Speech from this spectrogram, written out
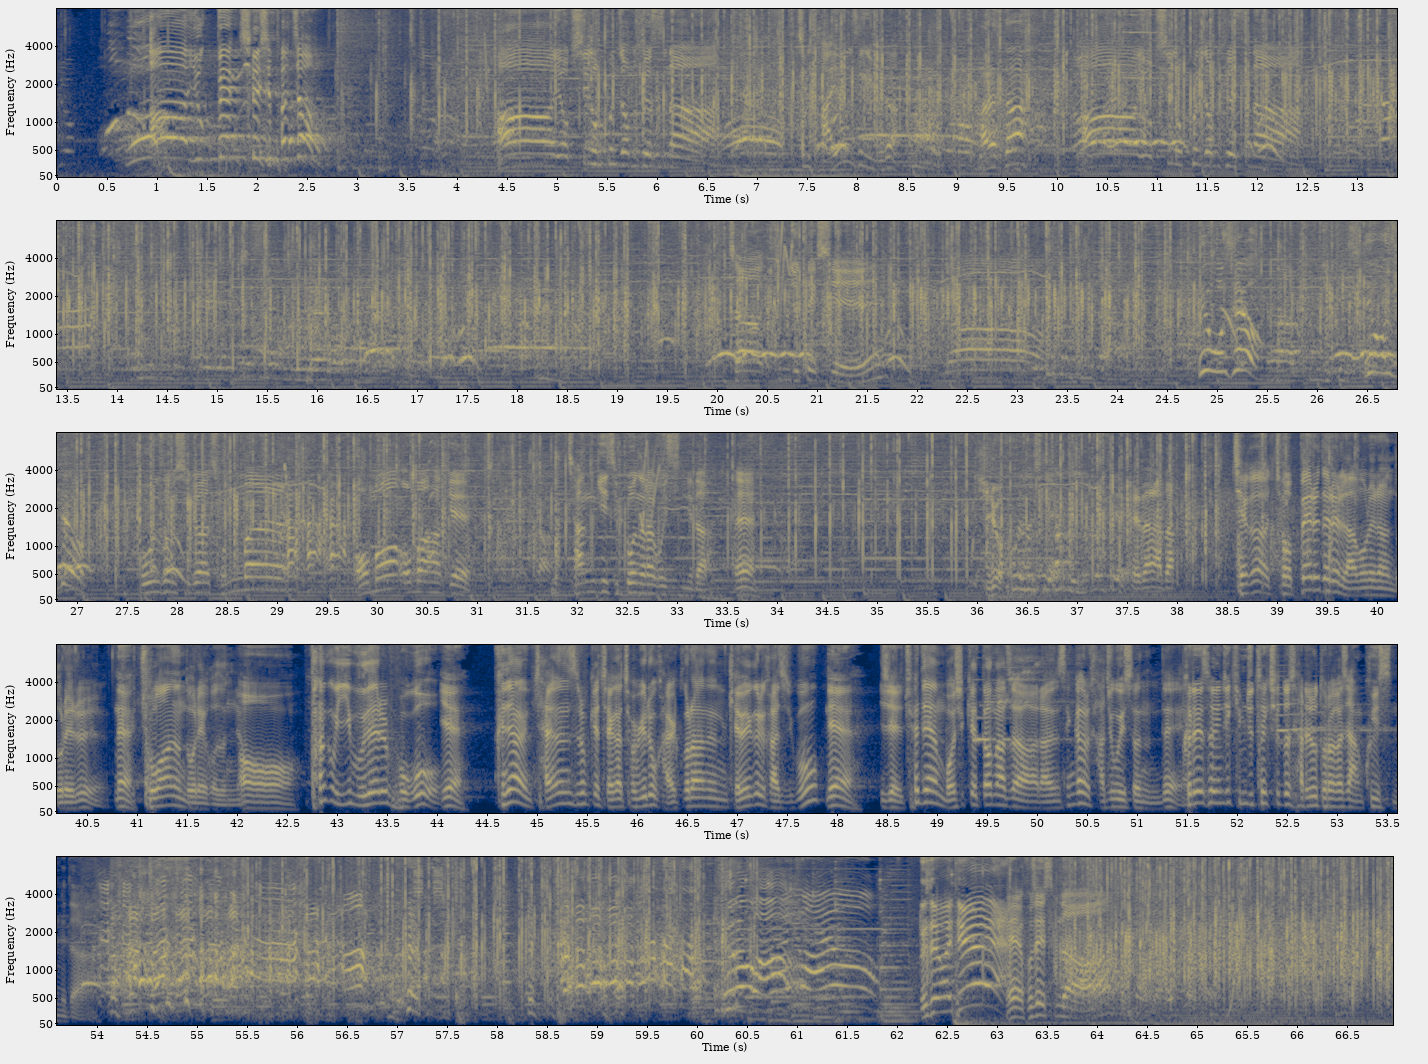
아 678점. 아 역시 높은 점수였으나. 지금 4연승입니다. 잘했다. 아 역시 높은 점수였으나. 자 김주택 씨. 이거 오세요. 이거 오세요. 고은성 씨가 정말 어마어마하게 장기 집권을 하고 있습니다. 네. 귀여워. 대단하다. 제가 저 페르데를 라모레라는 노래를 네. 좋아하는 노래거든요. 어. 방금 이 무대를 보고 예. 그냥 자연스럽게 제가 저기로 갈 거라는 계획을 가지고 예. 이제 최대한 멋있게 떠나자라는 생각을 가지고 있었는데 그래서 이제 김주택 씨도 자리로 돌아가지 않고 있습니다. 은세 화이팅! 네, 고생했습니다.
